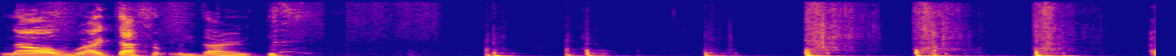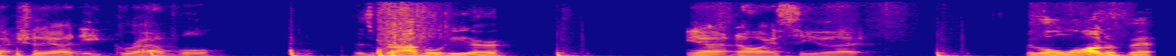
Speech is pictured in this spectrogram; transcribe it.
No, I definitely don't. Actually, I need gravel. There's gravel here. Yeah, no, I see that. There's a lot of it.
